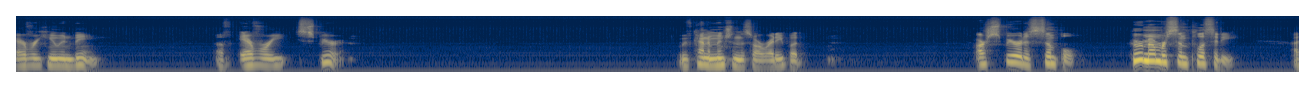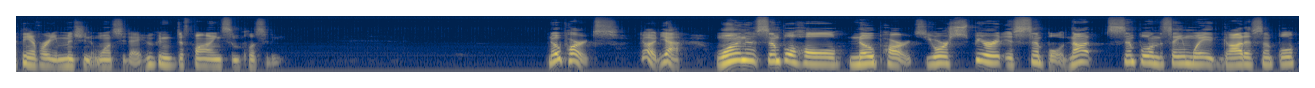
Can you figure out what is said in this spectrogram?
every human being, of every spirit. We've kind of mentioned this already, but our spirit is simple. Who remembers simplicity? I think I've already mentioned it once today. Who can define simplicity? No parts. Good, yeah. One simple whole, no parts. Your spirit is simple. Not simple in the same way God is simple,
